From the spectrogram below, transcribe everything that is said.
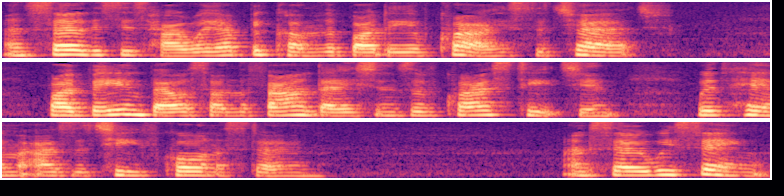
And so, this is how we have become the body of Christ, the church, by being built on the foundations of Christ's teaching with Him as the chief cornerstone. And so we sing,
